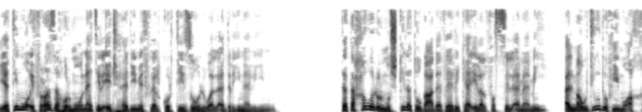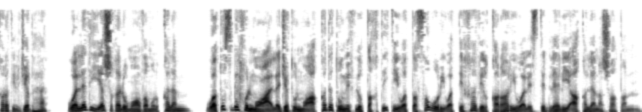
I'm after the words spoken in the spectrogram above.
يتم إفراز هرمونات الإجهاد مثل الكورتيزول والأدرينالين. تتحول المشكلة بعد ذلك إلى الفص الأمامي الموجود في مؤخرة الجبهة والذي يشغل معظم القلم وتصبح المعالجة المعقدة مثل التخطيط والتصور واتخاذ القرار والاستدلال أقل نشاطا.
